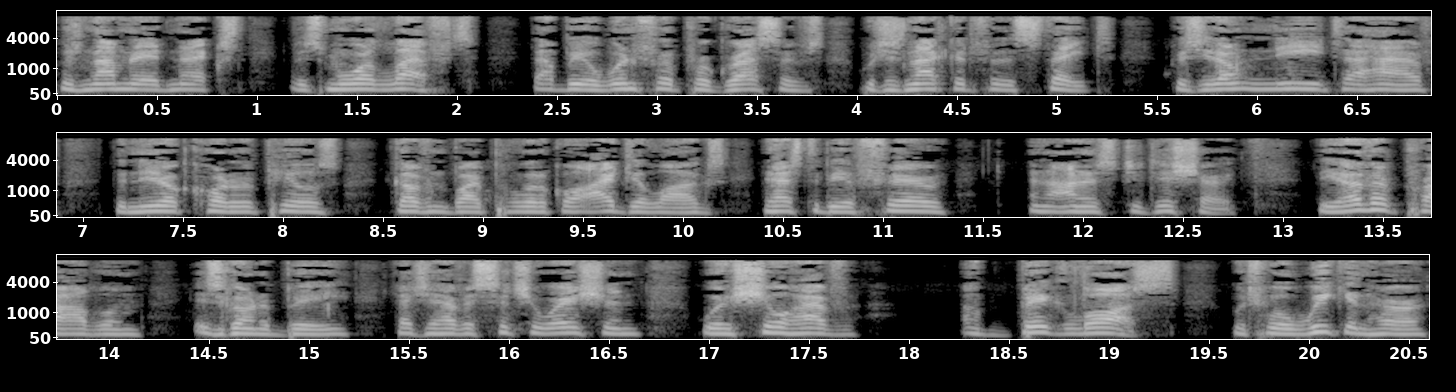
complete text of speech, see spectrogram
who's nominated next is more left. That'll be a win for the progressives, which is not good for the state because you don't need to have the New York Court of Appeals governed by political ideologues. It has to be a fair and honest judiciary. The other problem is going to be that you have a situation where she'll have a big loss, which will weaken her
